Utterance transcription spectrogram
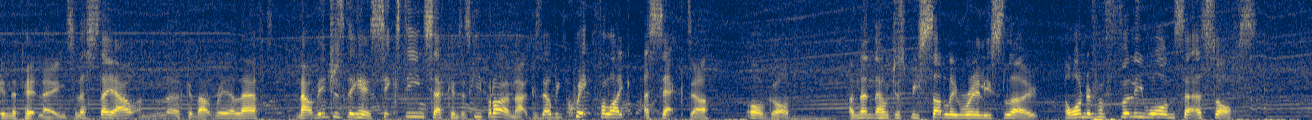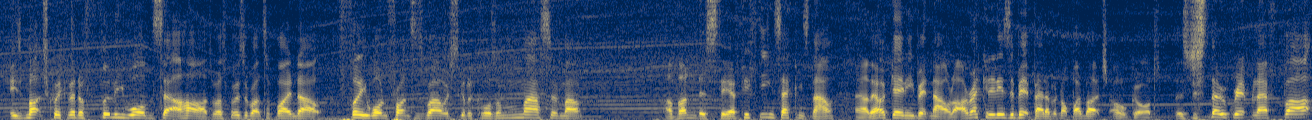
in the pit lane. So let's stay out and look at that rear left. Now, the interesting thing is 16 seconds. Let's keep an eye on that because they'll be quick for like a sector. Oh, God. And then they'll just be suddenly really slow. I wonder if a fully worn set of softs is much quicker than a fully worn set of hards. Well, I suppose we're about to find out. Fully worn fronts as well, which is going to cause a massive amount of understeer. 15 seconds now. Uh, they are gaining a bit now. Like, I reckon it is a bit better, but not by much. Oh, God. There's just no grip left, but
